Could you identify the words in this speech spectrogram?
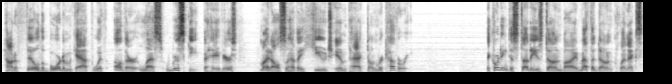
how to fill the boredom gap with other, less risky behaviors might also have a huge impact on recovery. According to studies done by methadone clinics,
